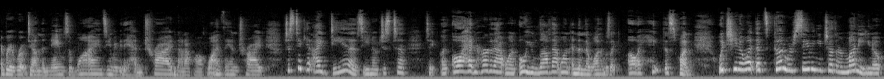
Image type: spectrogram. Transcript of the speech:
everybody wrote down the names of wines, you know, maybe they hadn't tried, non-alcoholic wines they hadn't tried, just to get ideas, you know, just to, to like, oh, I hadn't heard of that one. Oh, you love that one. And then the one that was like, oh, I hate this one, which, you know what? That's good. We're saving each other money, you know,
